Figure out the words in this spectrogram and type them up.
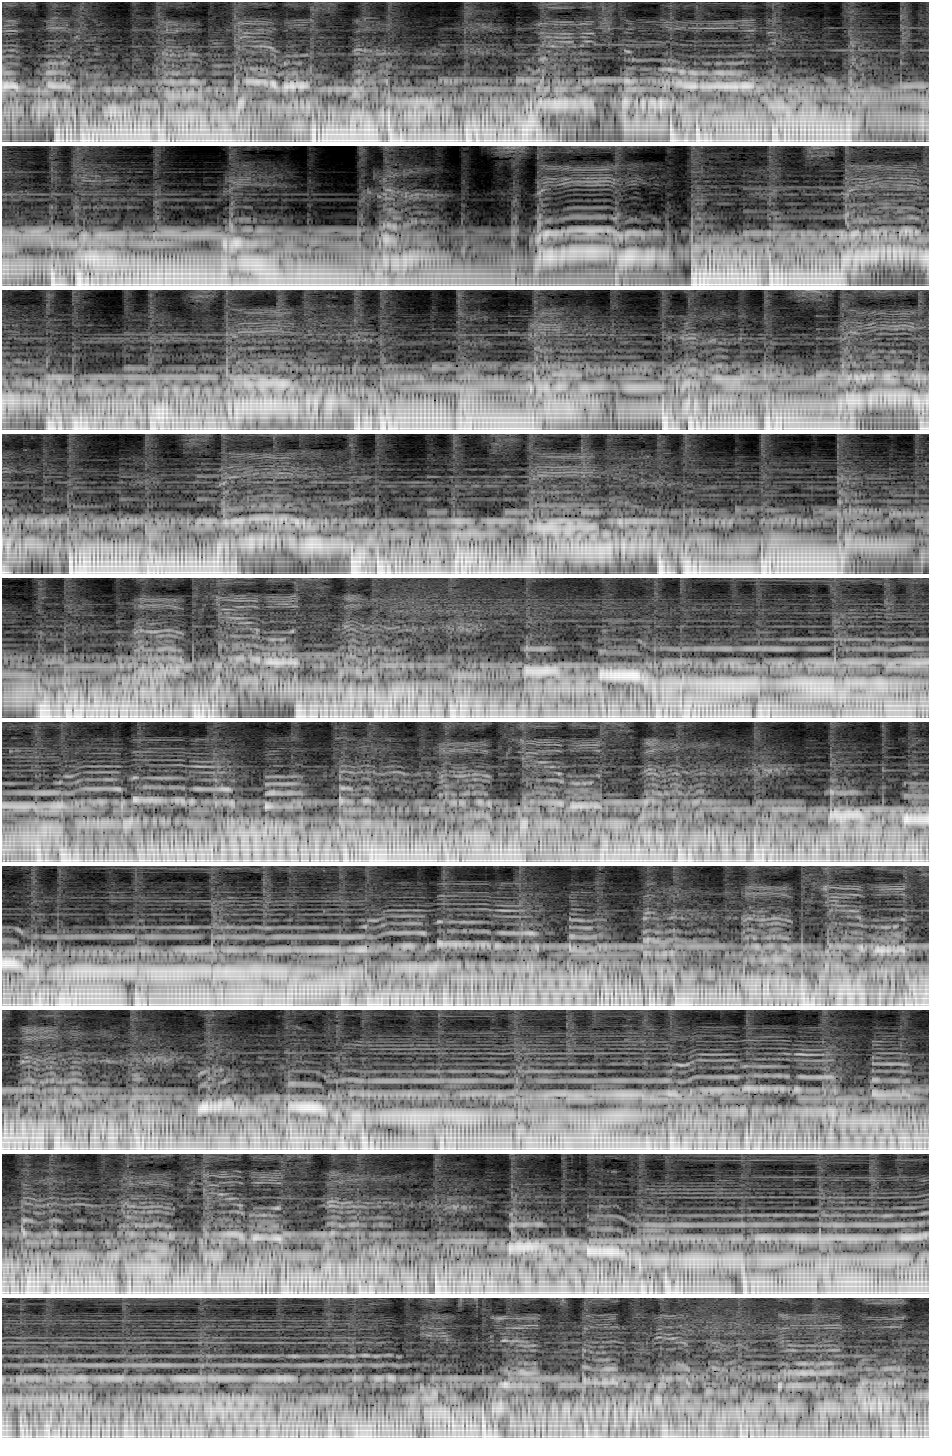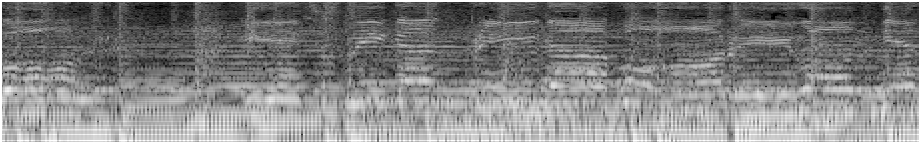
невозможно объять. Как укор И эти сны, как приговор И он не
